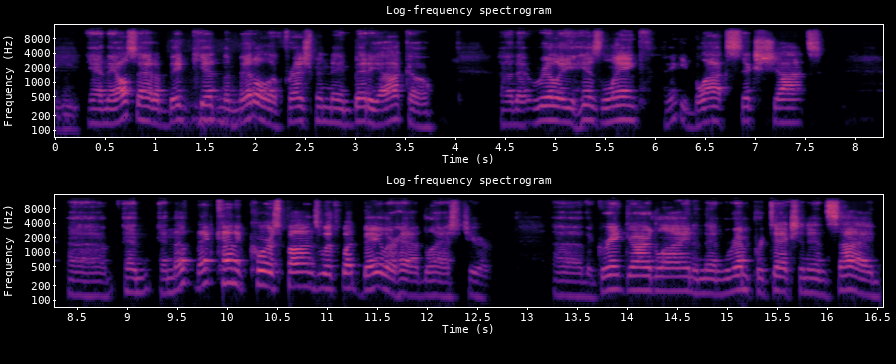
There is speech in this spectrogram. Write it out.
Mm-hmm. And they also had a big kid in the middle, a freshman named Bediako, uh, that really his length, I think he blocked six shots. Uh, and and that, that kind of corresponds with what Baylor had last year. Uh, the great guard line and then rim protection inside.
